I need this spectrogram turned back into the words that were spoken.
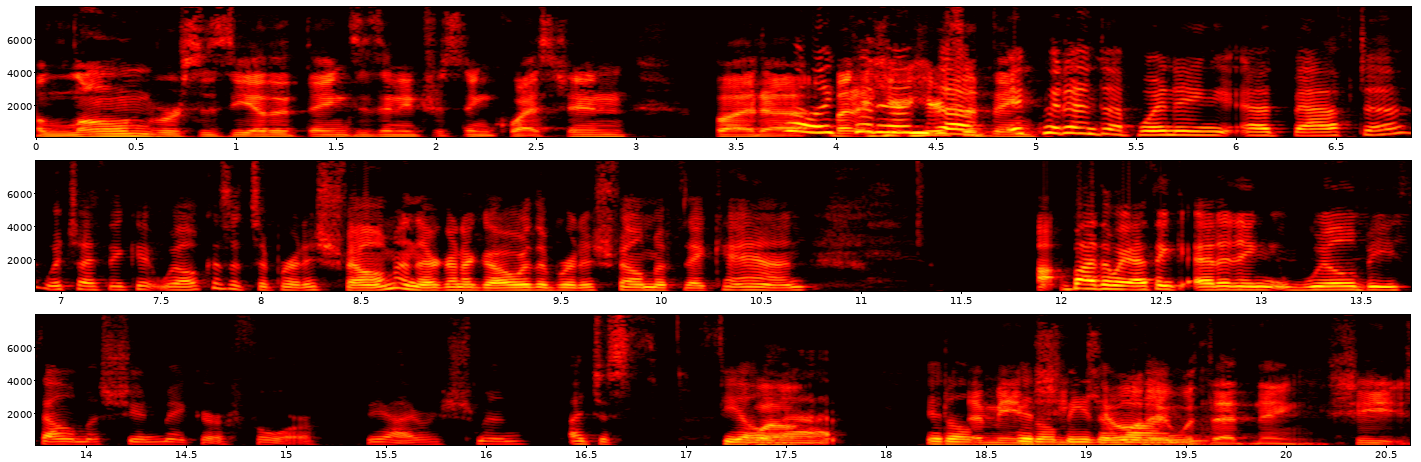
alone versus the other things is an interesting question. But uh, Well, it but could here- end here's up the thing. it could end up winning at BAFTA, which I think it will because it's a British film, and they're going to go with a British film if they can. Uh, by the way, I think editing will be Thelma Schoonmaker for The Irishman. I just feel Well, that it'll I mean, it'll she be the killed one. it with that thing. She,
